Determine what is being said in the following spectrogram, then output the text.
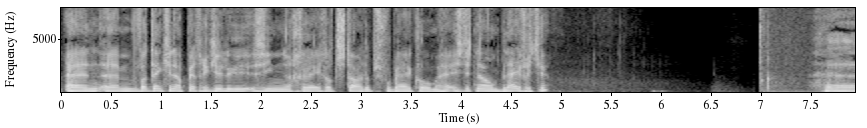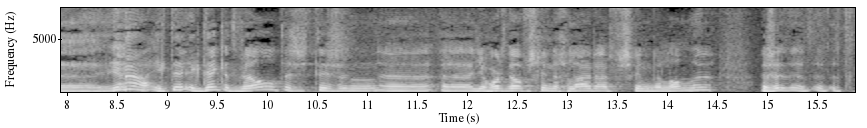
en um, wat denk je nou, Patrick? Jullie zien geregeld start-ups voorbij komen. Is dit nou een blijvertje? Uh, ja, ik, de, ik, denk het wel. Het is, het is een, uh, uh, je hoort wel verschillende geluiden uit verschillende landen. Dus het, het,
